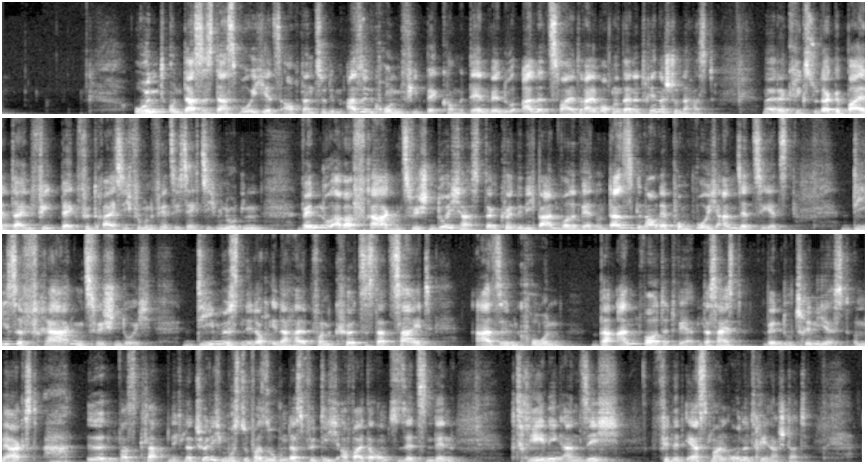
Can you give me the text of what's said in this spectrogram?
Und, und das ist das, wo ich jetzt auch dann zu dem asynchronen Feedback komme. Denn wenn du alle zwei, drei Wochen deine Trainerstunde hast, na, dann kriegst du da geballt dein Feedback für 30, 45, 60 Minuten. Wenn du aber Fragen zwischendurch hast, dann können die nicht beantwortet werden. Und das ist genau der Punkt, wo ich ansetze jetzt. Diese Fragen zwischendurch, die müssen dir doch innerhalb von kürzester Zeit asynchron beantwortet werden. Das heißt, wenn du trainierst und merkst, ah, irgendwas klappt nicht, natürlich musst du versuchen, das für dich auch weiter umzusetzen, denn Training an sich findet erstmal ohne Trainer statt.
